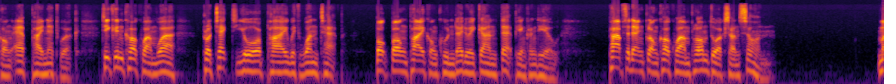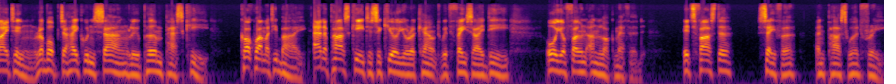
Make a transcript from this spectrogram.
ของแอป Pi Network ที่ขึ้นข้อความว่า protect your Pi with one tap ปกป้องพายของคุณได้โดยการแตะเพียงครั้งเดียว ภาพแสดงกล่องข้อความพร้อมตัวอักษรซ่อน หมายถึงระบบจะให้คุณสร้างหรือเพิ่ม passkey ข้อความอธิบาย add a passkey to secure your account with Face ID or your phone unlock method it's faster safer and password free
